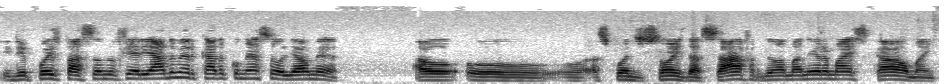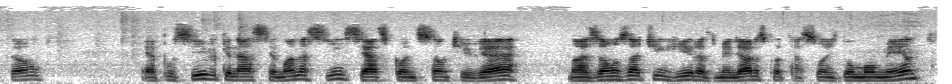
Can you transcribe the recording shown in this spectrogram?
e depois, passando o feriado, o mercado começa a olhar o, o, as condições da safra de uma maneira mais calma. Então, é possível que nessa semana, sim, se essa condição tiver, nós vamos atingir as melhores cotações do momento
